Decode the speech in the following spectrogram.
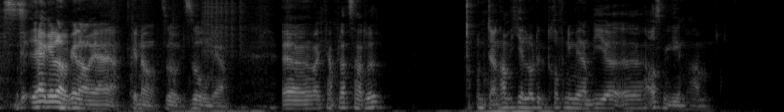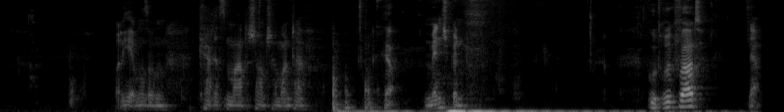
hast. Ja, genau, genau, ja, ja, genau, so, so ja. Äh, weil ich keinen Platz hatte. Und dann habe ich hier Leute getroffen, die mir ein Bier äh, ausgegeben haben. Weil ich immer so ein charismatischer und charmanter Ja. Mensch bin. Gut, Rückfahrt. Ja.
